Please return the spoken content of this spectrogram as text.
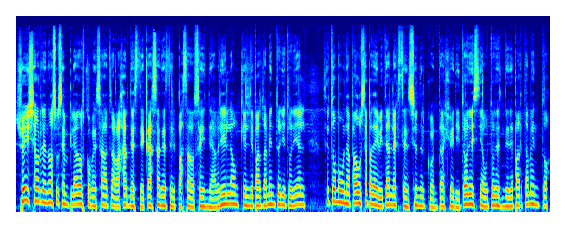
Shueisha ordenó a sus empleados comenzar a trabajar desde casa desde el pasado 6 de abril, aunque el departamento editorial se tomó una pausa para evitar la extensión del contagio a editores y autores de departamento,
